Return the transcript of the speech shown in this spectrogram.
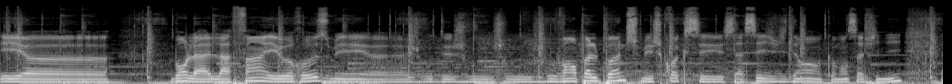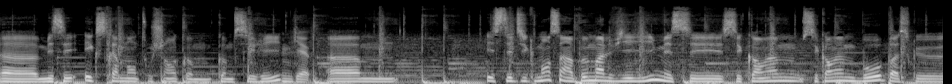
et euh, bon, la, la fin est heureuse, mais euh, je, vous, je, vous, je, vous, je vous vends pas le punch, mais je crois que c'est assez évident comment ça finit. Euh, mais c'est extrêmement touchant comme, comme série. Ok. Esthétiquement, c'est un peu mal vieilli, mais c'est quand même c'est quand même beau parce que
